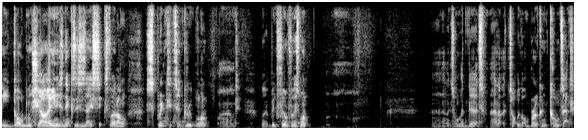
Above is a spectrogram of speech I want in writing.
The Golden Shaheen is next. This is a six furlong sprint. It's a Group One, and we've got a big field for this one. On the dirt, and at the top we've got Broken Contact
